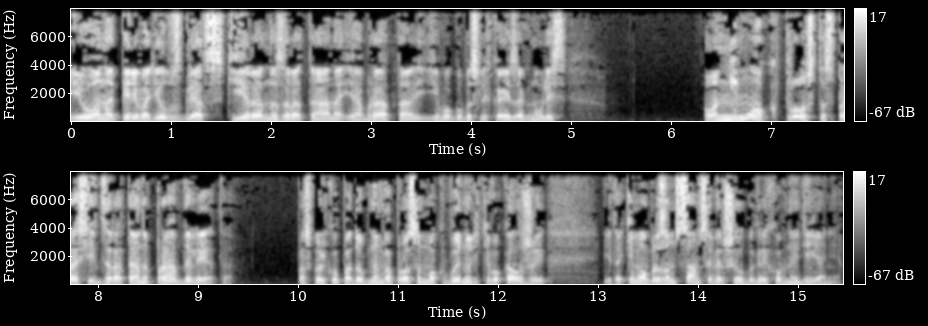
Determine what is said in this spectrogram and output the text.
Иона переводил взгляд с Кира на Заратана и обратно, его губы слегка изогнулись. Он не мог просто спросить Заратана, правда ли это, поскольку подобным вопросом мог вынудить его ко лжи, и таким образом сам совершил бы греховное деяние.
